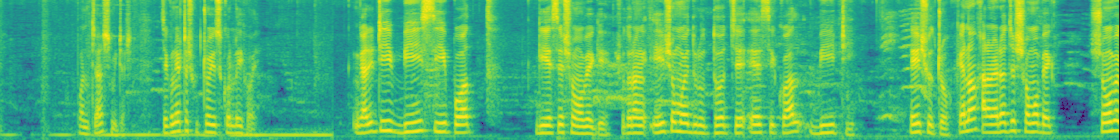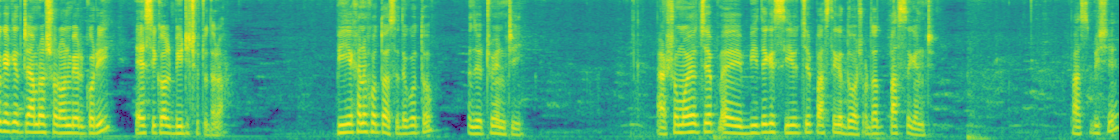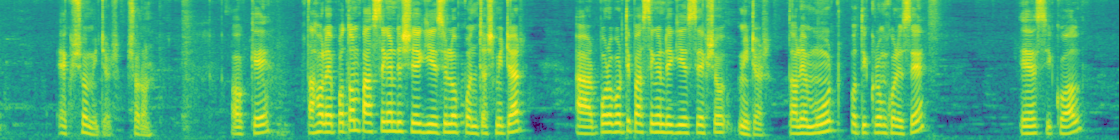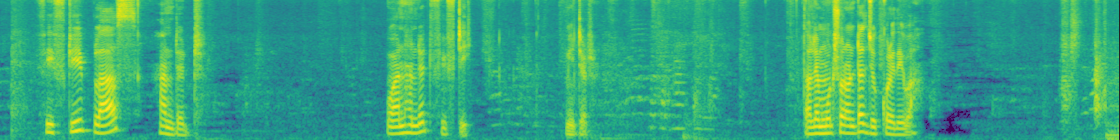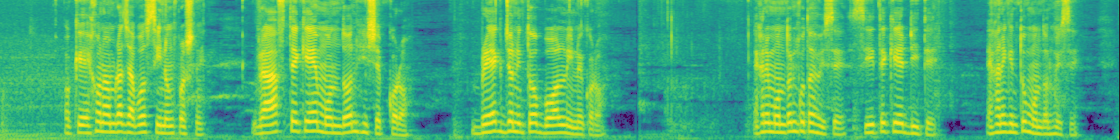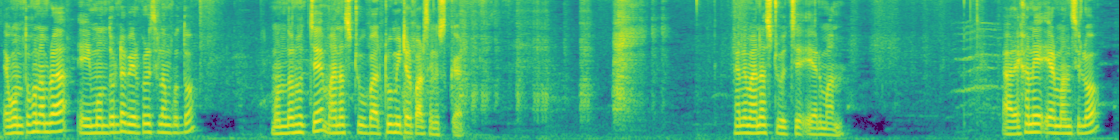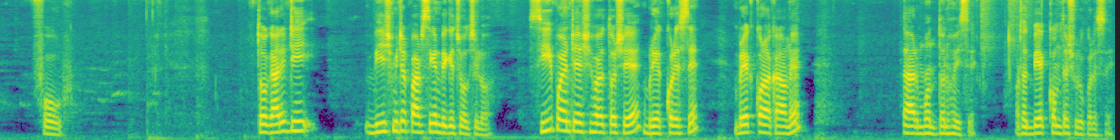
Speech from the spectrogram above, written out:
পঞ্চাশ মিটার। যে কোনো একটা সূত্র ইউজ করলেই হয়। গাড়িটি বি সি পথ গিয়েছে সমবেগে। সুতরাং এই সময় দূরত্ব হচ্ছে এস ইকুয়াল বিটি এই সূত্র। কেন? কারণ এটা হচ্ছে সমবেগ। সমবেগের ক্ষেত্রে আমরা স্মরণ বের করি এস ইকুয়াল বিটি সূত্র দ্বারা। বি এখানে কত আছে? দেখো তো যে টোয়েন্টি আর সময় হচ্ছে বি থেকে সি হচ্ছে পাঁচ থেকে দশ, অর্থাৎ পাঁচ সেকেন্ড। পাঁচ বিশে একশো মিটার স্মরণ ওকে, তাহলে প্রথম পাঁচ সেকেন্ডে সে গিয়েছিল পঞ্চাশ মিটার, আর পরবর্তী পাঁচ সেকেন্ডে গিয়েছে একশো মিটার। তাহলে মোট অতিক্রম করেছে S equal fifty plus hundred one hundred fifty metre. তাহলে মোট সরণটা যোগ করে দেবা। ওকে, এখন আমরা যাব সি নং প্রশ্নে। গ্রাফ থেকে মন্দন হিসেব করো। ব্রেকজনিত বল নির্ণয় করো। এখানে মন্দন কোথায় হয়েছে সি থেকে ডিতে এখানে কিন্তু মন্দন হয়েছে এবং তখন আমরা এই মন্দনটা বের করেছিলাম কত? মন্দন হচ্ছে মাইনাস টু বা টু মিটার পার্সেন্ট স্কোয়ার এখানে মাইনাস টু হচ্ছে এর মান। এখানে এর মান ছিল ফোর তো গাড়িটি বিশ মিটার পার সেকেন্ড বেগে চলছিল। সি পয়েন্টে এসে হয়তো সে ব্রেক করেছে। ব্রেক করার কারণে তার মন্দন হয়েছে। অর্থাৎ ব্রেক কমতে শুরু করেছে।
